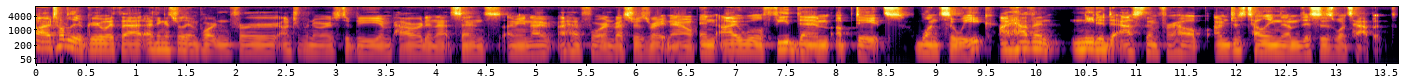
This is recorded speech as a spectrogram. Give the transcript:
I totally agree with that. I think it's really important for entrepreneurs to be empowered in that sense. I mean, I, I have four investors right now, and I will feed them updates once a week. I haven't needed to ask them for help. I'm just telling them this is what's happened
